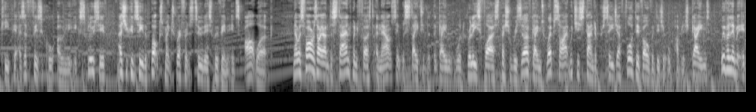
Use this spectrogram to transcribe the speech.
keep it as a physical only exclusive, as you can see the box makes reference to this within its artwork. Now as far as I understand, when first announced it was stated that the game would release via Special Reserve Games website which is standard procedure for Devolver Digital published games, with a limited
